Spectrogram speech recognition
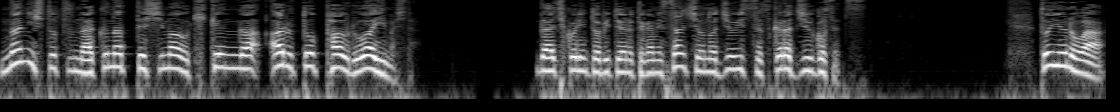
何一つなくなってしまう危険があるとパウロは言いました。第一コリント人への手紙3章の11節から15節というのは、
